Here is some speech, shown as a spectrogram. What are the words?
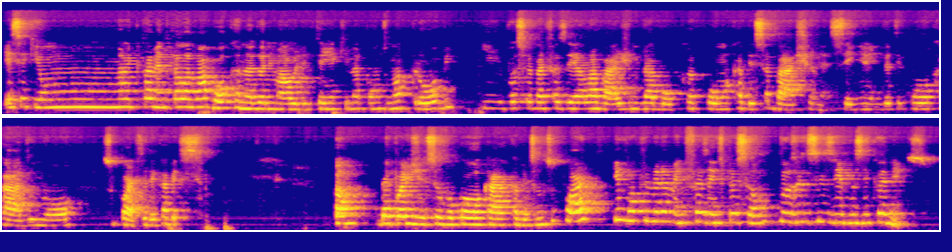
esse aqui é um equipamento para lavar a boca né, do animal. Ele tem aqui na ponta uma probe e você vai fazer a lavagem da boca com a cabeça baixa, né? Sem ainda ter colocado no suporte de cabeça. Então, depois disso, eu vou colocar a cabeça no suporte e vou primeiramente fazer a inspeção dos incisivos e caninos.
